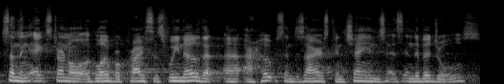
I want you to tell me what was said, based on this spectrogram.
something external, a global crisis, we know that uh, our hopes and desires can change as individuals.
